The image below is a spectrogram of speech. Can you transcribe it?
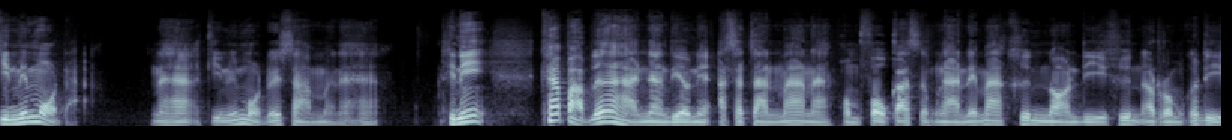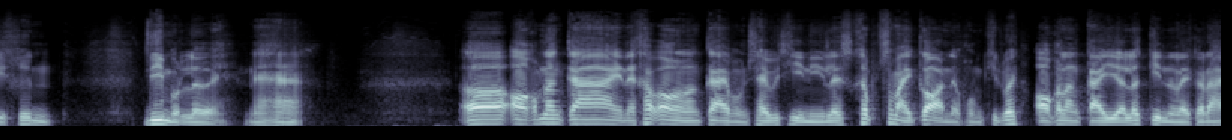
กินไม่หมดอะนะฮะกินไม่หมดด้วยซ้ำอะนะฮะทีนี้แค่ปรับเรื่องอาหารอย่างเดียวเนี่ยอัศจรรย์มากนะ ผมโฟกัสกับงานได้มากขึ้น นอนดีขึ้นอารมณ์ก็ดีขึ้น ดีหมดเลยนะฮะ เอ่อออกกำลังกายนะครับออกกำลังกายผมใช้วิธีนี้เลยครับสมัยก่อนเนี่ยผมคิดว่าออกกำลังกายเยอะแล้วกินอะไรก็ได้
